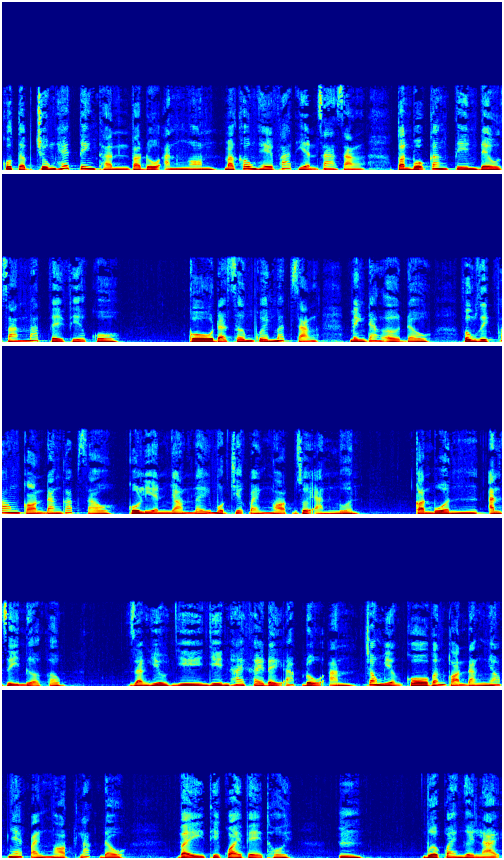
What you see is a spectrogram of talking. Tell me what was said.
cô tập trung hết tinh thần vào đồ ăn ngon mà không hề phát hiện ra rằng toàn bộ căng tin đều dán mắt về phía cô. Cô đã sớm quên mất rằng mình đang ở đâu. Phùng Dịch Phong còn đang gắp rau, cô liền nhón lấy một chiếc bánh ngọt rồi ăn luôn. Còn muốn ăn gì nữa không? Giang Hiểu Nhi nhìn hai khay đầy áp đồ ăn, trong miệng cô vẫn còn đang nhóp nhét bánh ngọt lắc đầu. Vậy thì quay về thôi. Ừ. Vừa quay người lại,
